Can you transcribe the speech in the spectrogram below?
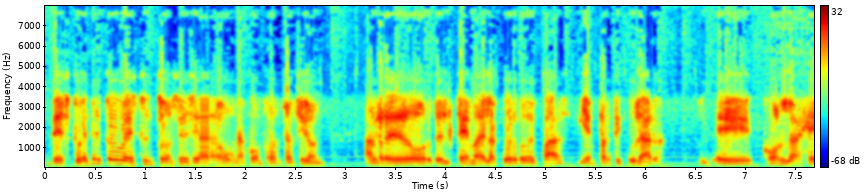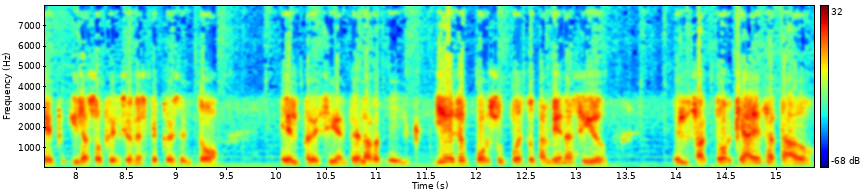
Después de todo esto, entonces se ha dado una confrontación alrededor del tema del acuerdo de paz y en particular eh, con la JEP y las objeciones que presentó el presidente de la República. Y eso, por supuesto, también ha sido el factor que ha desatado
